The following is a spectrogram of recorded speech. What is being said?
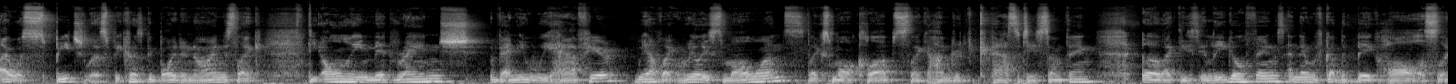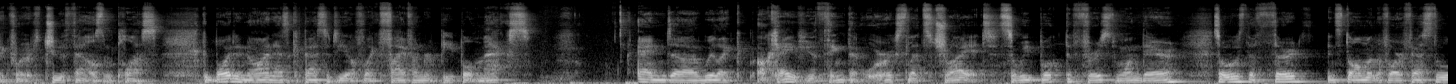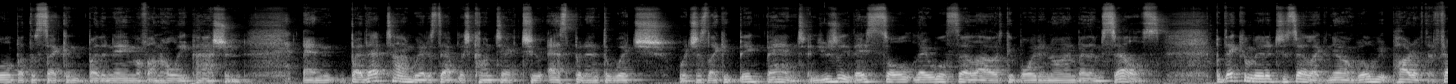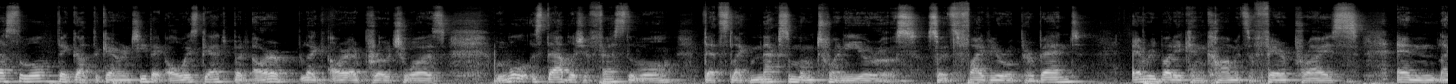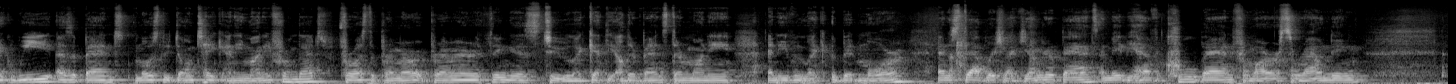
I was speechless because Gebäude 9 is like the only mid-range venue we have here. We have like really small ones, like small clubs, like 100 capacity something, uh, like these illegal things, and then we've got the big halls like for 2,000 plus. Gebäude 9 has a capacity of like 500 people max. And uh, we're like, okay, if you think that works, let's try it. So we booked the first one there. So it was the third installment of our festival, but the second by the name of Unholy Passion. And by that time, we had established contact to Aspen and the Witch, which is like a big band. And usually they sold, they will sell out Gebäude 9 by themselves. But they committed to say like, no, we'll be part of the festival. They got the guarantee they always get. But our like our approach was, we will establish a festival that's like maximum 20 euros. So it's 5 euro per band. Everybody can come, it's a fair price. And like we as a band mostly don't take any money from that. For us the primary primary thing is to like get the other bands their money and even like a bit more and establish like younger bands and maybe have a cool band from our surrounding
